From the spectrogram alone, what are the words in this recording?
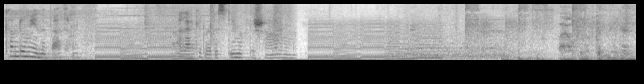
Come to me in the bathroom. I like it with the steam of the shower. I hope you don't get me again.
